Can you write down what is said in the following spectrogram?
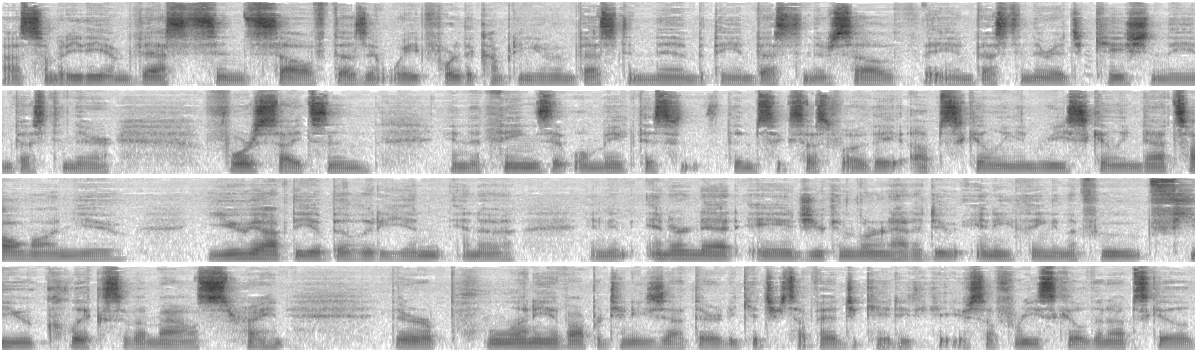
Uh, somebody that invests in self doesn't wait for the company to invest in them, but they invest in their self. They invest in their education. They invest in their foresights and in the things that will make this them successful. Are they upskilling and reskilling? That's all on you. You have the ability in, in a in an internet age. You can learn how to do anything in the few, few clicks of a mouse. Right? There are plenty of opportunities out there to get yourself educated, to get yourself reskilled and upskilled.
